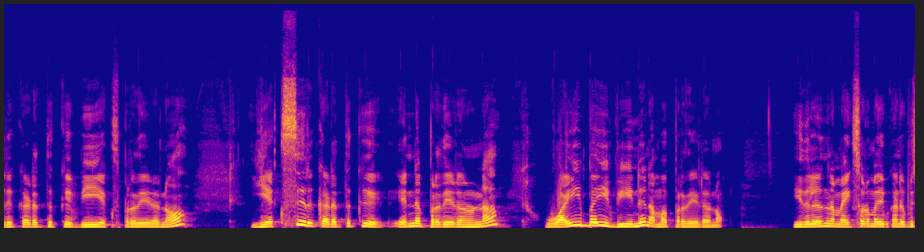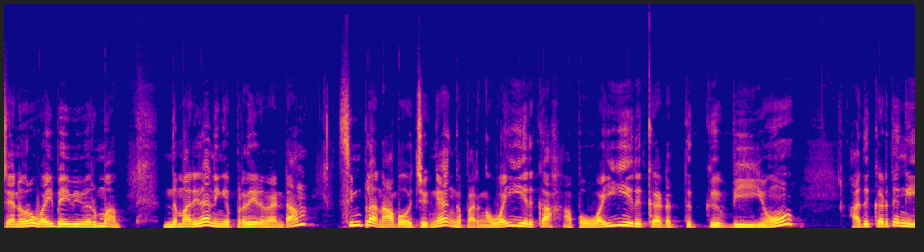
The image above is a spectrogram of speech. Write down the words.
இருக்க இடத்துக்கு விஎக்ஸ் பிரதியிடணும். எக்ஸ் இருக்க இடத்துக்கு என்ன பிரதியிடணும்னா ஒய் பை வின்னு நம்ம பிரதியிடணும். இதுலேருந்து நம்ம எக்ஸோட மதிப்பு கண்டுபிடிச்சா என்ன வரும்? ஒய் பை வி வருமா? இந்த மாதிரிலாம் நீங்கள் பிரதியிட வேண்டாம். சிம்பிளாக ஞாபகம் வச்சுக்கோங்க. இங்கே பாருங்கள் ஒய் இருக்கா? அப்போ ஒய் இருக்க இடத்துக்கு வியும் அதுக்கடுத்து இங்கே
